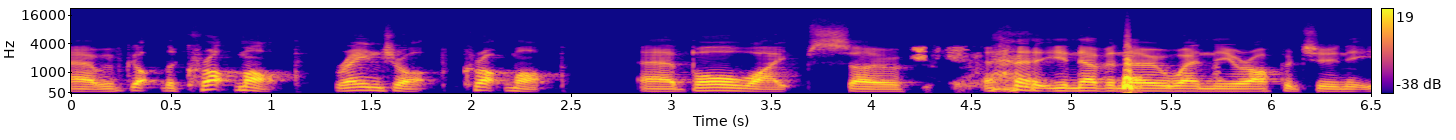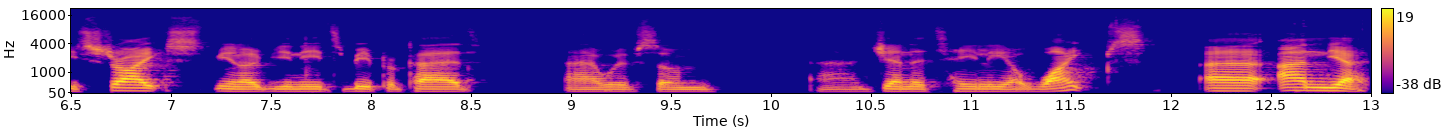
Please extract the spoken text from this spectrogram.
Uh, we've got the crop mop, raindrop, crop mop, uh, ball wipes. So you never know when your opportunity strikes. You know you need to be prepared uh, with some uh, genitalia wipes. Uh, and yeah,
